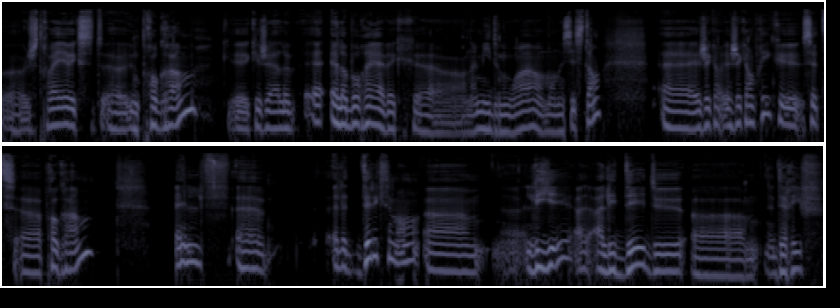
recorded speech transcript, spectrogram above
euh, je travaillais avec euh, un programme que, que j'ai éla- élaboré avec euh, un ami de moi, mon assistant, euh, j'ai compris que ce programme, elle, euh, est directement euh, euh, liée à, à l'idée de euh, dérive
